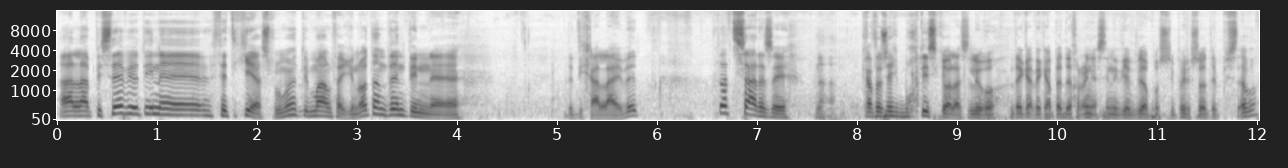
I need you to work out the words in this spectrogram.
Αλλά πιστεύει ότι είναι θετική, ας πούμε, ότι μάλλον θα γινόταν, δεν την, ε, δεν τη χαλάει, δεν, θα της άρεσε Να. καθώς έχει μπουχτίσει κιόλας λίγο 10-15 χρόνια στην ίδια δουλειά όπως οι περισσότεροι πιστεύω.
